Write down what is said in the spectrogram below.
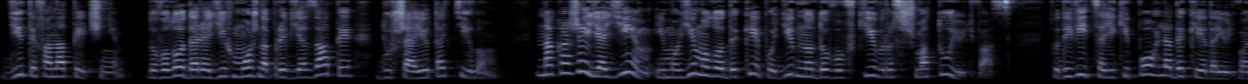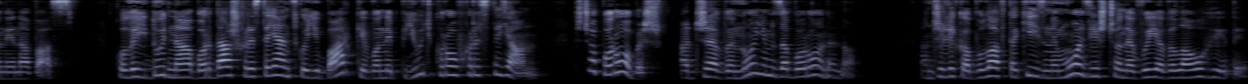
Діти фанатичні, до володаря їх можна прив'язати душею та тілом. Накажи я їм, і мої молодики, подібно до вовків, розшматують вас. Подивіться, які погляди кидають вони на вас. Коли йдуть на абордаж християнської барки, вони п'ють кров християн. Що поробиш? Адже вино їм заборонено. Анжеліка була в такій знемозі, що не виявила огиди.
